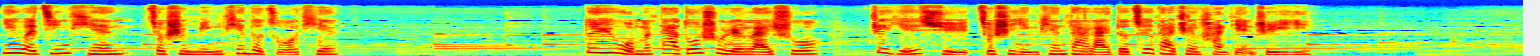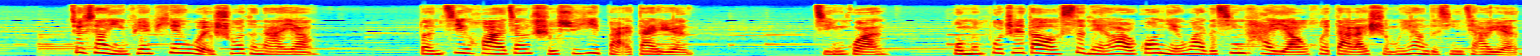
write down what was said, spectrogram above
因为今天就是明天的昨天。对于我们大多数人来说，这也许就是影片带来的最大震撼点之一。就像影片片尾说的那样，本计划将持续一百代人，尽管。我们不知道四点二光年外的新太阳会带来什么样的新家园，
